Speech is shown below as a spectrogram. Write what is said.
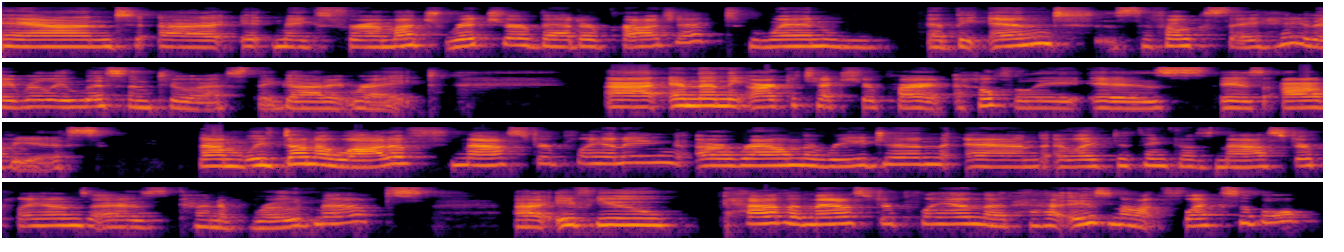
And uh, it makes for a much richer, better project when at the end, the folks say, "Hey, they really listened to us; they got it right." Uh, and then the architecture part, hopefully, is is obvious. Um, we've done a lot of master planning around the region, and I like to think of master plans as kind of roadmaps. Uh, if you have a master plan that ha- is not flexible,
